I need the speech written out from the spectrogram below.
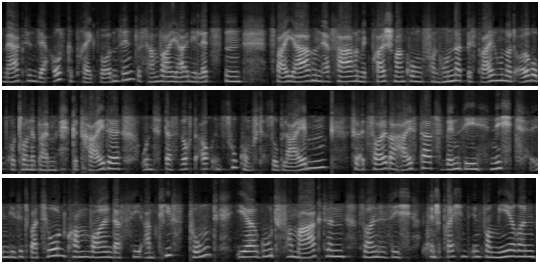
Märkten sehr ausgeprägt worden sind. Das haben wir ja in den letzten zwei Jahren erfahren mit Preisschwankungen von 100 bis 300 Euro pro Tonne beim Getreide. Und das wird auch in Zukunft so bleiben. Für Erzeuger heißt das, wenn sie nicht in die Situation kommen wollen, dass sie am Tiefstpunkt ihr Gut vermarkten, sollen sie sich entsprechend informieren,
